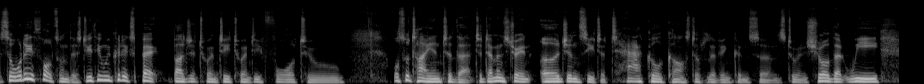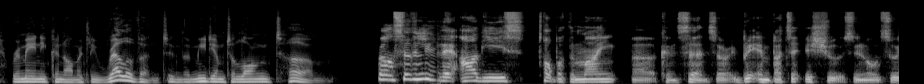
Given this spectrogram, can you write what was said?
So, what are your thoughts on this? Do you think we could expect Budget 2024 to also tie into that, to demonstrate an urgency to tackle cost of living concerns, to ensure that we remain economically relevant in the medium to long term? Well, certainly there are these top of the mind uh, concerns or bread and butter issues. You know, so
